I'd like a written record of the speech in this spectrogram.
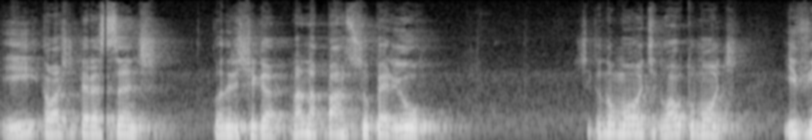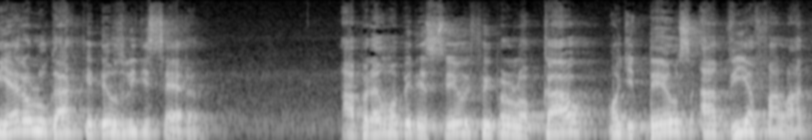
e eu acho interessante, quando ele chega lá na parte superior, chega no monte, no alto monte, e vieram ao lugar que Deus lhe dissera. Abraão obedeceu e foi para o local onde Deus havia falado.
